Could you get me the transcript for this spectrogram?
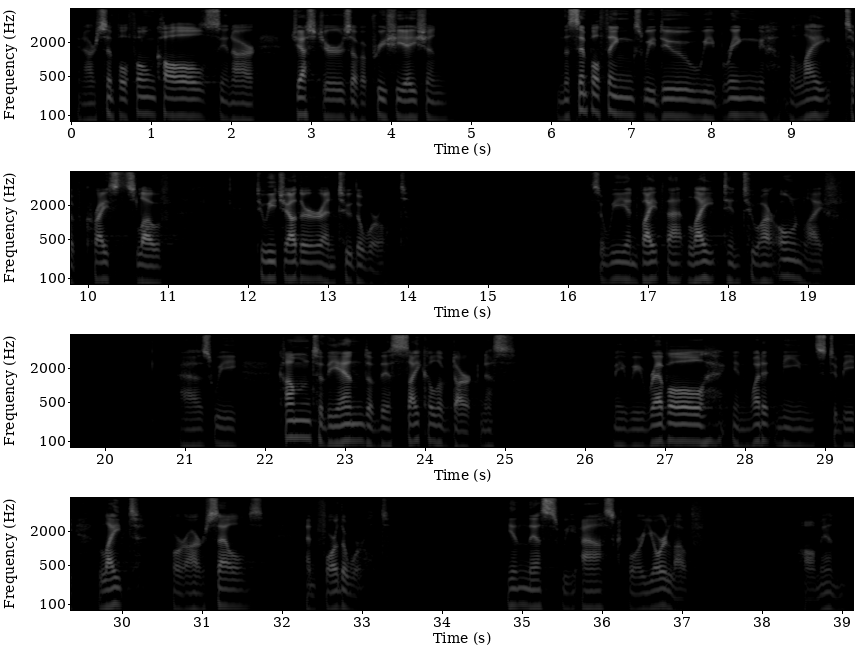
In our simple phone calls, in our gestures of appreciation, in the simple things we do, we bring the light of Christ's love to each other and to the world. So we invite that light into our own life as we come to the end of this cycle of darkness. May we revel in what it means to be light for ourselves and for the world. In this we ask for your love. Amen.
